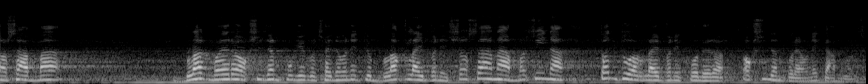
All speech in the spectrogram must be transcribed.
नसाबमा ब्लक भएर अक्सिजन पुगेको छैन भने त्यो ब्लकलाई पनि ससाना मसिना तन्तुहरूलाई पनि खोलेर अक्सिजन पुर्याउने काम गर्छ।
